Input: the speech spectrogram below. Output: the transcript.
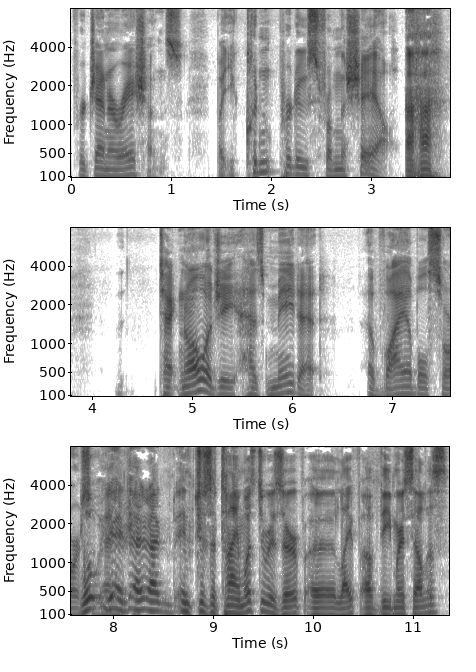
for generations, but you couldn't produce from the shale. Uh huh. Technology has made it a viable source Well, of yeah, energy. uh, uh, in just of time, what's the reserve uh, life of the Marcellus?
